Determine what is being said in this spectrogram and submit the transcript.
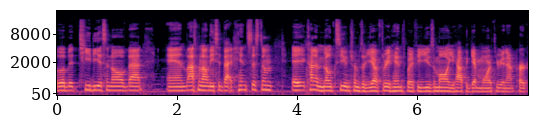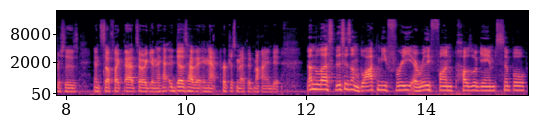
a little bit tedious and all of that. And last but not least, that hint system it kind of milks you in terms of you have three hints, but if you use them all, you have to get more through in-app purchases and stuff like that. So again, it, ha- it does have that in-app purchase method behind it. Nonetheless, this is Unblock Me free, a really fun puzzle game, simple,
